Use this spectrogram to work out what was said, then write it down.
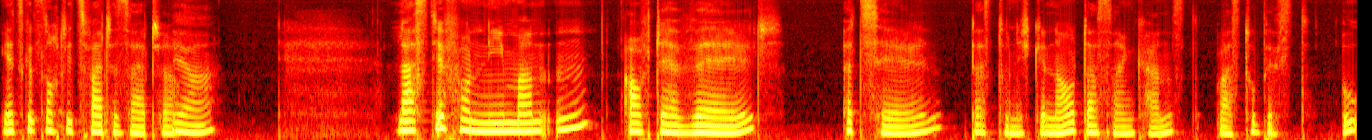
Jetzt gibt's noch die zweite Seite. Ja. Lass dir von niemandem auf der Welt erzählen, dass du nicht genau das sein kannst, was du bist. Oh.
